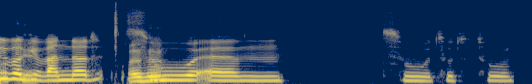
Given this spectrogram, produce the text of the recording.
rübergewandert Mhm. zu, ähm, zu, zu, zu, zu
